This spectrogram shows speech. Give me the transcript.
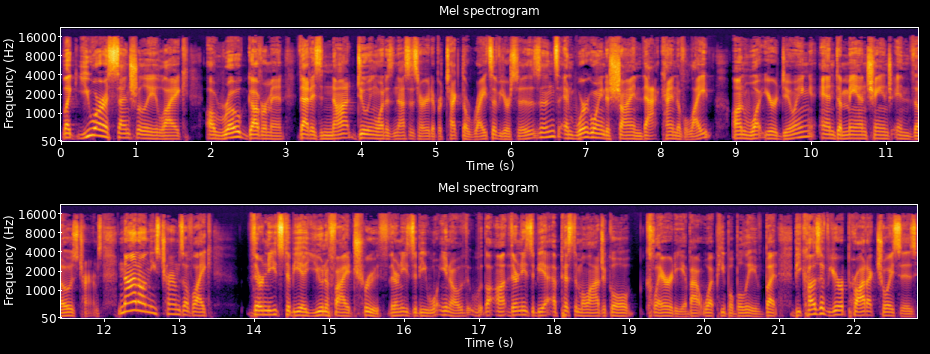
like you are essentially like a rogue government that is not doing what is necessary to protect the rights of your citizens. And we're going to shine that kind of light on what you're doing and demand change in those terms, not on these terms of like, there needs to be a unified truth. There needs to be, you know, uh, there needs to be epistemological clarity about what people believe. But because of your product choices,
